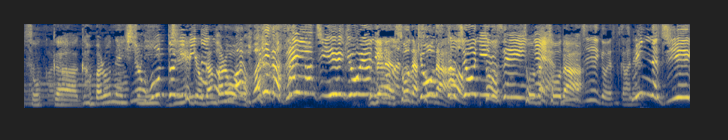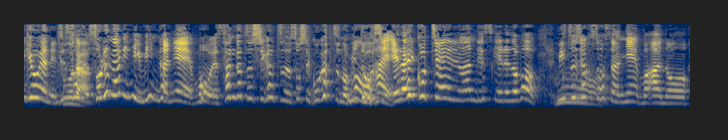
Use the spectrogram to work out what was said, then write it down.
そっか頑張ろうね一緒に。自営にみんな業頑張ろう。我我ら全員自営業やねんねそうだ今日そうだ。スタジオにいる全員ね。そうだそうみんなだ自営業ですからみんねな自営業やねん。でそうだ。それそれなりにみんなねもう3月4月そして5月の見通し、はい。えらいこっちゃなんですけれどもミッツ・ジャクソンさんねもうあの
